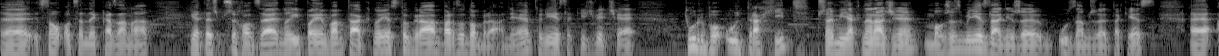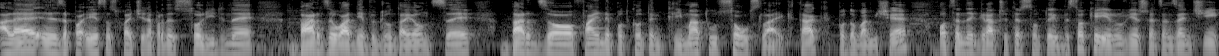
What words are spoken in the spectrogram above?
E, są oceny Kazana. Ja też przychodzę, no i powiem Wam tak, no jest to gra bardzo dobra, nie? To nie jest jakiś, wiecie, turbo ultra hit, przynajmniej jak na razie. Może zmienię zdanie, że uznam, że tak jest, e, ale e, jest to, słuchajcie, naprawdę solidny, bardzo ładnie wyglądający, bardzo fajny pod kątem klimatu, Souls-like, tak? Podoba mi się. Oceny graczy też są tutaj wysokie i również recenzenci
